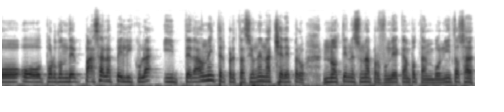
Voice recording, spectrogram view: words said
o, o por donde pasa la película y te da una interpretación en HD, pero no tienes una profundidad de campo tan bonita. O sea,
